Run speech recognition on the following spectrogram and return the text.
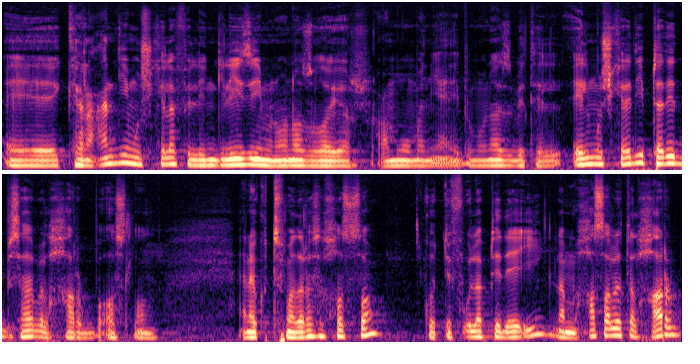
آه، كان عندي مشكلة في الإنجليزي من وأنا صغير عموما يعني بمناسبة ال... إيه المشكلة دي؟ ابتدت بسبب الحرب أصلا. أنا كنت في مدرسة خاصة كنت في أولى ابتدائي. لما حصلت الحرب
